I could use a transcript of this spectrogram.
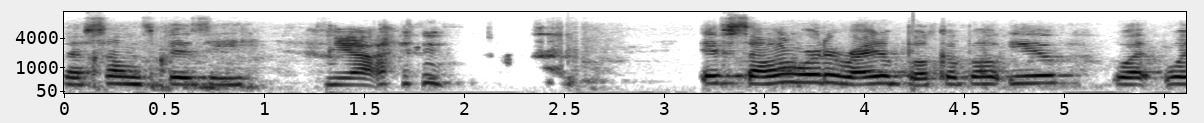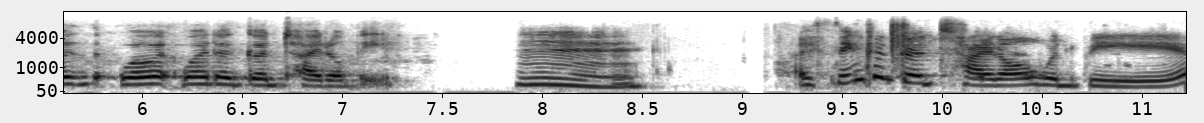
That sounds busy. Yeah. if someone were to write a book about you, what would what would a good title be? Hmm. I think a good title would be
